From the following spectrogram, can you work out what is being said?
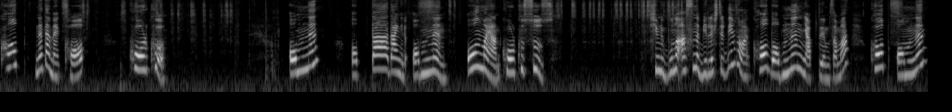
Kop ne demek kop? Korku. 없는 없다dan geliyor. 없는 olmayan, korkusuz. Şimdi bunu aslında birleştirdiğim zaman kob 없는 yaptığım zaman kob 없는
